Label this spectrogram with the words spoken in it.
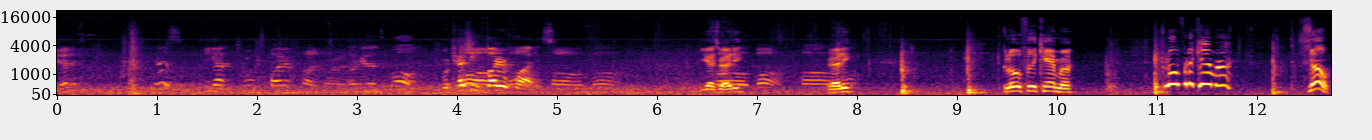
Get it? Yes. He got two fireflies already. Okay, that's ball. We're catching Ball, fireflies. Ball, ball, ball. You guys ready? Ball, ball, ball. Ready? Glow for the camera. Glow for the camera. No.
